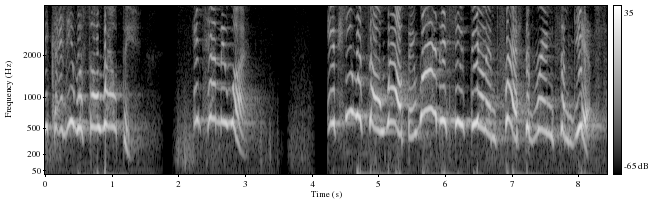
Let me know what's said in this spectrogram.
Because and he was so wealthy. And tell me what? If he was so wealthy, why did she feel impressed to bring some gifts?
